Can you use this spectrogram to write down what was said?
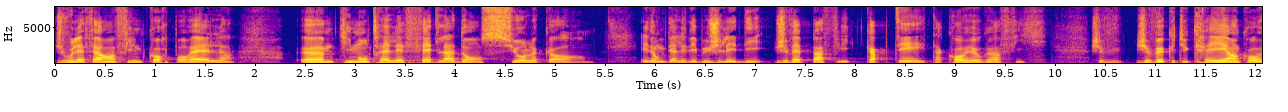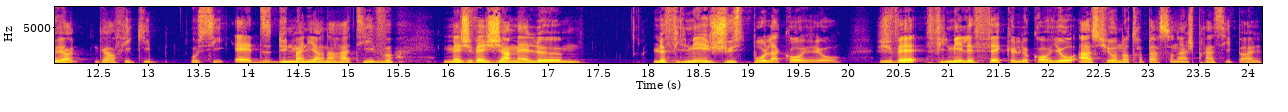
Je voulais faire un film corporel euh, qui montrait l'effet de la danse sur le corps. Et donc dès le début, je l'ai dit, je vais pas capter ta chorégraphie. Je, veux que tu crées une chorégraphie qui aussi aide d'une manière narrative, mais je vais jamais le, le filmer juste pour la choréo. Je vais filmer l'effet que le choréo a sur notre personnage principal.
